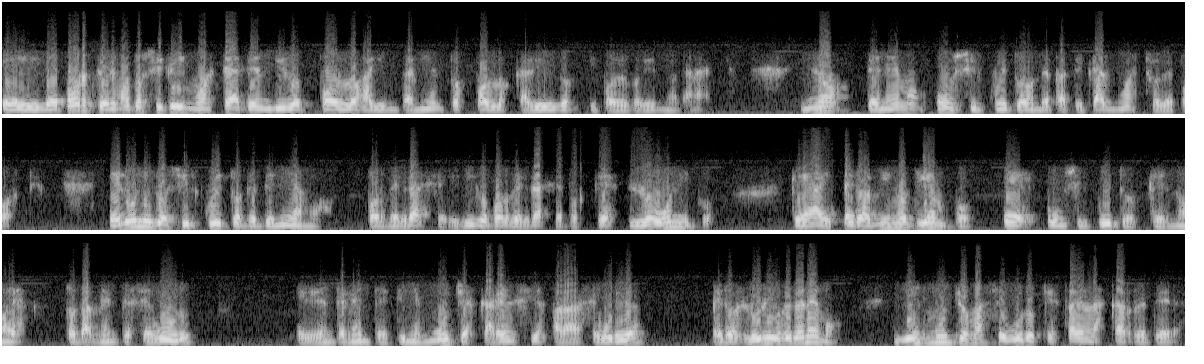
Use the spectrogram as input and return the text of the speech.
el deporte del motociclismo esté atendido por los ayuntamientos, por los cabildos y por el gobierno de Canarias. No tenemos un circuito donde practicar nuestro deporte. El único circuito que teníamos, por desgracia, y digo por desgracia porque es lo único que hay, pero al mismo tiempo es un circuito que no es totalmente seguro, evidentemente tiene muchas carencias para la seguridad, pero es lo único que tenemos y es mucho más seguro que estar en las carreteras.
